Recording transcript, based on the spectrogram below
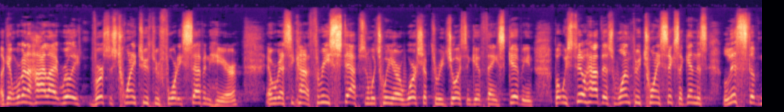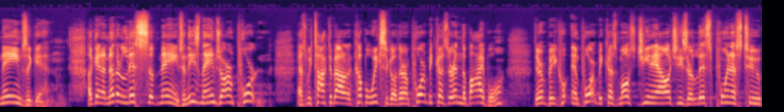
Again, we're going to highlight really verses 22 through 47 here, and we're going to see kind of three steps in which we are worshiped to rejoice and give thanksgiving. But we still have this 1 through 26, again, this list of names again. Again, another list of names, and these names are important. As we talked about a couple weeks ago, they're important because they're in the Bible. They're important because most genealogies or lists point us to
